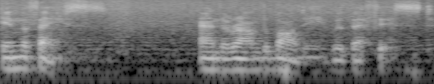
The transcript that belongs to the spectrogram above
in the face and around the body with their fist.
